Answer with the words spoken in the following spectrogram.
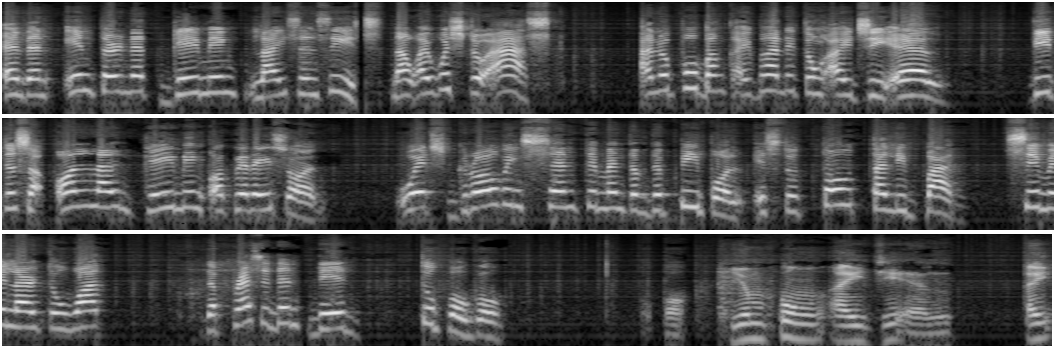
and then Internet Gaming Licensees. Now, I wish to ask, ano po bang kaibahan nitong IGL dito sa online gaming operation which growing sentiment of the people is to totally ban similar to what the president did to Pogo. po. Yung pong IGL, ay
